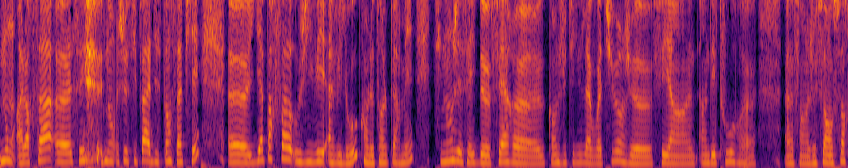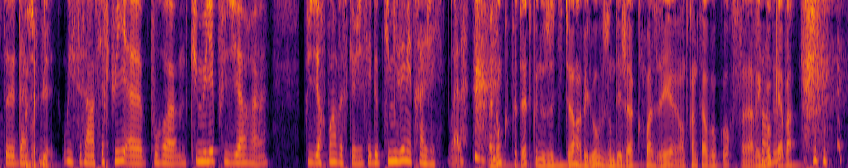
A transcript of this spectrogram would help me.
Non, alors ça, euh, c'est non, je suis pas à distance à pied. Euh, il y a parfois où j'y vais à vélo quand le temps le permet. Sinon, j'essaye de faire quand j'utilise la voiture, je fais un, un détour. Enfin, je fais en sorte d'avoir. Oui, c'est ça, un circuit pour cumuler plusieurs plusieurs points parce que j'essaie d'optimiser mes trajets. Voilà. Bah donc peut-être que nos auditeurs à vélo vous ont déjà croisé euh, en train de faire vos courses euh, avec vos cabas.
